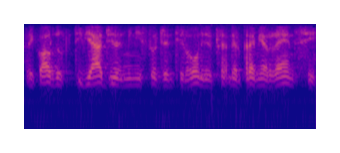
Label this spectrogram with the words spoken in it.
ricordo tutti i viaggi del ministro Gentiloni, del, del Premier Renzi,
